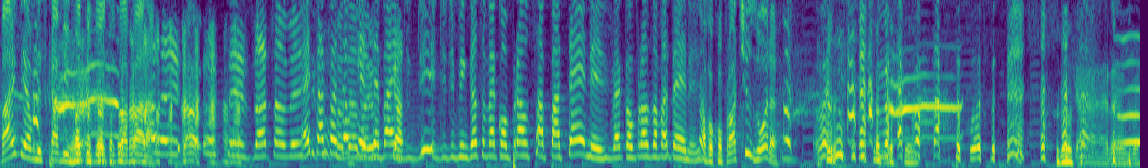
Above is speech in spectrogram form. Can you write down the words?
Vai mesmo nesse caminho pra tu ver onde tu vai parar. Aí, eu sei exatamente. Aí tá como fazer o quê? Você vai de, de, de vingança, vai comprar um sapatênis? Vai comprar um sapatênis? Não, vou comprar uma tesoura. Vai, vai cortar tudo. Caramba.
